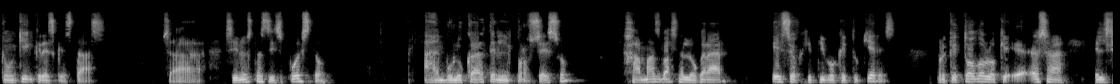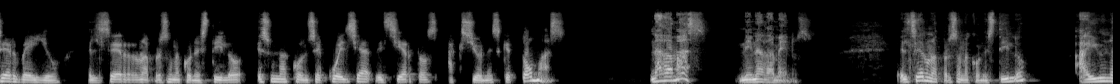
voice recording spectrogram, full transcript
¿con quién crees que estás? O sea, si no estás dispuesto a involucrarte en el proceso, jamás vas a lograr ese objetivo que tú quieres. Porque todo lo que, o sea, el ser bello, el ser una persona con estilo, es una consecuencia de ciertas acciones que tomas. Nada más, ni nada menos. El ser una persona con estilo, hay un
